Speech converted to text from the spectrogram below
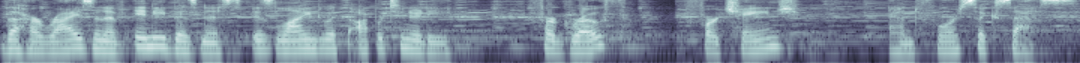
The horizon of any business is lined with opportunity for growth, for change, and for success.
